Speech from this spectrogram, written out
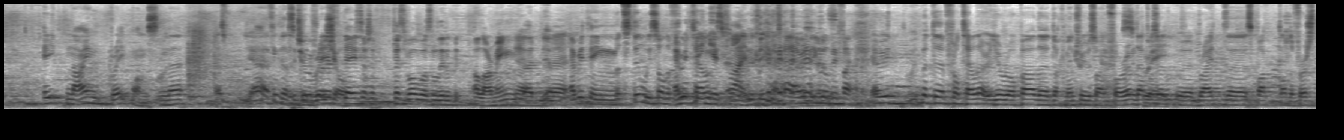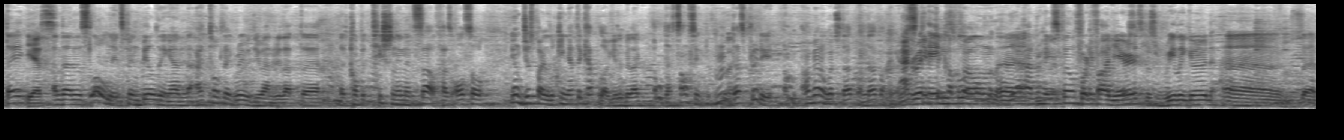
eight, nine great ones, and uh, that's yeah, I think that's a Two good ratio. days of the festival was a little bit alarming, Yeah. but uh, everything. But still, we saw the Everything is fine. Everything will be fine. But the Frotella Europa, the documentary we saw in Forum, that was a uh, bright uh, spot on the first day. Yes. And then slowly it's been building, and I totally agree with you, Andrew, that uh, that competition in itself has also, you know, just by looking at the catalog, you'll be like, oh, that sounds, mm, that's pretty. I'm, I'm gonna watch that one. That one. Andrew Haigh film, them, uh, yeah, Andrew Haigh film, 45 years was really good. Uh, the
